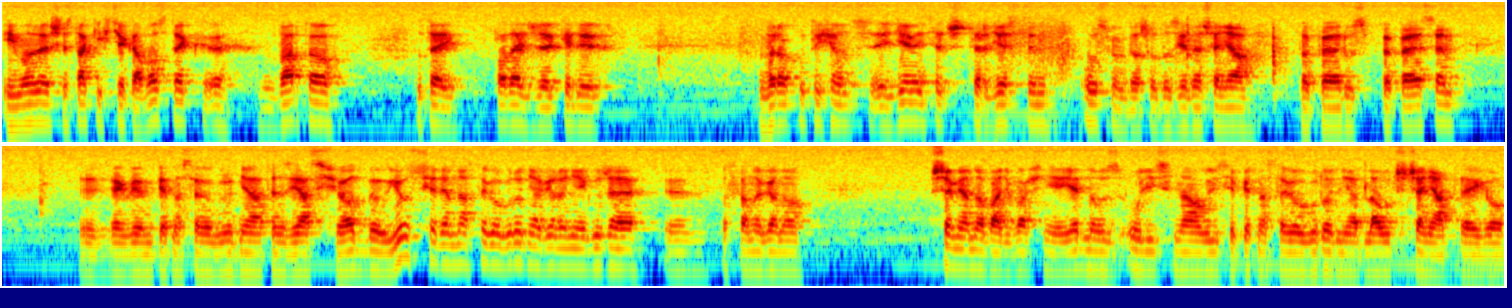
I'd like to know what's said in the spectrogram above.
I może jeszcze z takich ciekawostek e, warto tutaj podać, że kiedy w roku 1948 doszło do zjednoczenia PPR-u z PPS-em. Jak wiem, 15 grudnia ten zjazd się odbył. Już 17 grudnia w Jeleniej Górze y, postanowiono przemianować właśnie jedną z ulic na ulicę 15 grudnia dla uczczenia tego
